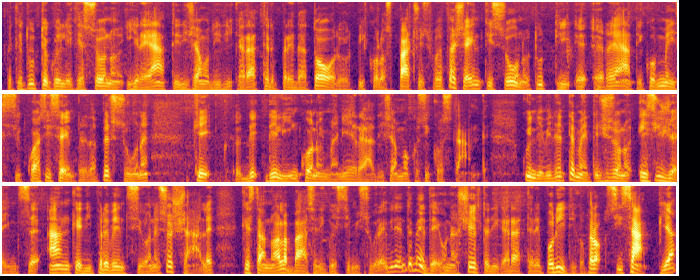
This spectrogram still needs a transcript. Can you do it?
perché tutti quelli che sono i reati diciamo, di, di, carattere predatorio, il piccolo spaccio di stupefacenti, sono tutti eh, reati commessi quasi sempre da persone che eh, de delinquono in maniera diciamo così costante. Quindi evidentemente ci sono esigenze anche di prevenzione sociale che stanno alla base di queste misure. Evidentemente è una scelta di carattere politico, però si sappia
